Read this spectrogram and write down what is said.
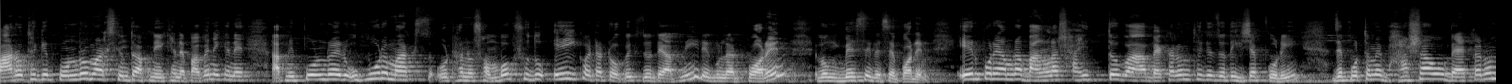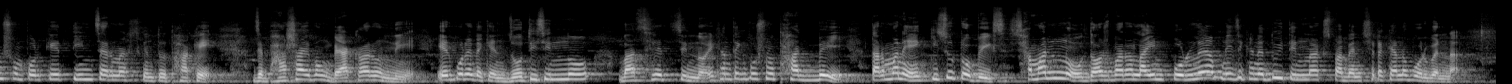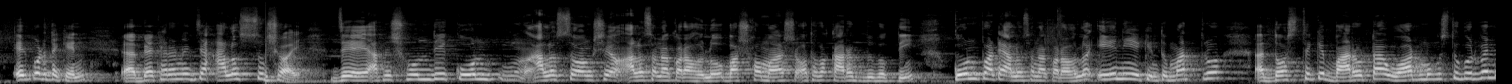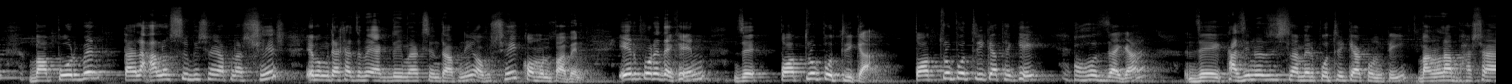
বারো থেকে পনেরো মার্কস কিন্তু আপনি এখানে পাবেন। এখানে আপনি পনেরোর উপরে মার্কস ওঠানো সম্ভব। শুধু এই কয়টা টপিকস যদি আপনি রেগুলার পড়েন এবং বেছে বেছে পড়েন। এরপরে আমরা বাংলা সাহিত্য বা ব্যাকরণ থেকে যদি হিসাব করি, যে প্রথমে ভাষা ও ব্যাকরণ সম্পর্কে তিন চার মার্কস কিন্তু থাকে, যে ভাষা এবং ব্যাকরণ নিয়ে। এরপরে দেখেন জ্যোতিচিহ্ন বা ছেদ চিহ্ন এখান থেকে প্রশ্ন থাকবেই। তার মানে কিছু টপিকস সামান্য দশ বারো লাইন পড়লে আপনি যেখানে দুই তিন মার্কস পাবেন, সেটা কেন পড়বেন না? এরপরে দেখেন ব্যাকরণের যে আলস্য বিষয়, যে আপনি সন্ধি কোন আলস্য অংশে আলোচনা করা হলো বা সমাস অথবা কারক বিভক্তি কোন পার্টে আলোচনা করা হলো, এ নিয়ে কিন্তু মাত্র দশ থেকে বারোটা ওয়ার্ড মুখস্থ করবেন বা পড়বেন, তাহলে আলস্য বিষয় আপনার শেষ এবং দেখা যাবে এক দুই মার্কস কিন্তু আপনি অবশ্যই কমন পাবেন। এরপরে দেখেন যে পত্রপত্রিকা পত্রপত্রিকা থেকে সহজ জায়গা যে কাজী নজরুল ইসলামের পত্রিকা কোনটি? বাংলা ভাষা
